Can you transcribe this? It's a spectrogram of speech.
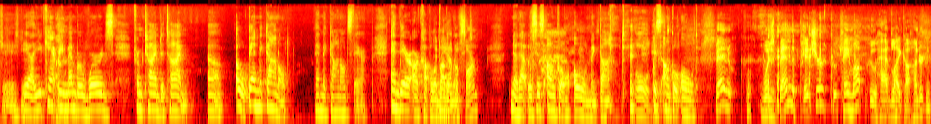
geez. yeah. You can't remember words from time to time. Um, oh, Ben McDonald. Ben McDonald's there, and there are a couple Didn't of he other have a ones. farm? No, that was his uncle, Old McDonald. Old his uncle, Old. Ben was Ben the pitcher who came up who had like a hundred and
